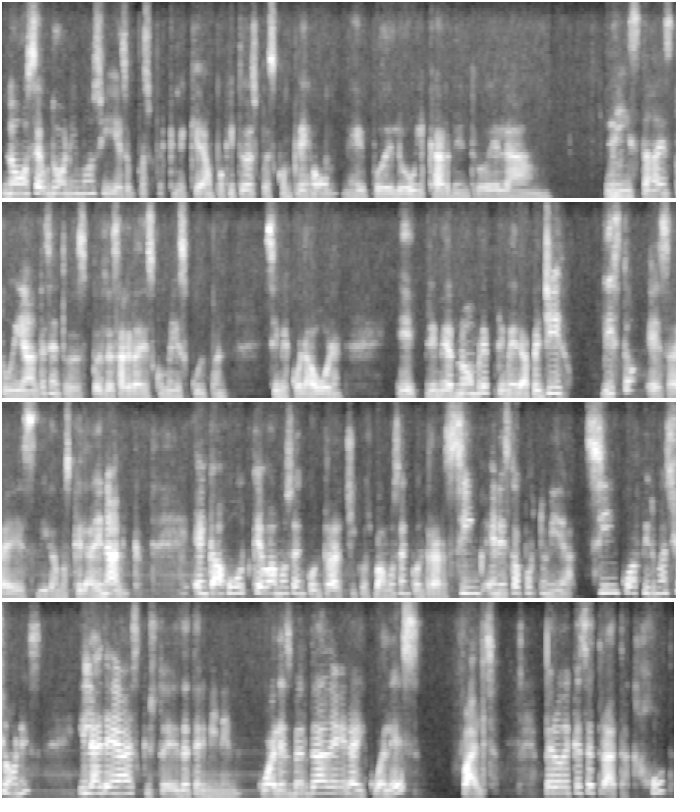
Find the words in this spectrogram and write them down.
no seudónimos y eso pues porque me queda un poquito después complejo eh, poderlo ubicar dentro de la lista de estudiantes, entonces pues les agradezco, me disculpan si me colaboran. Eh, primer nombre, primer apellido, ¿listo? Esa es digamos que la dinámica. En Kahoot, ¿qué vamos a encontrar chicos? Vamos a encontrar cinco, en esta oportunidad cinco afirmaciones y la idea es que ustedes determinen cuál es verdadera y cuál es falsa. ¿Pero de qué se trata? Kahoot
